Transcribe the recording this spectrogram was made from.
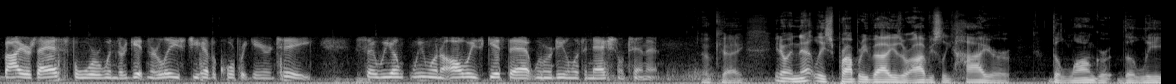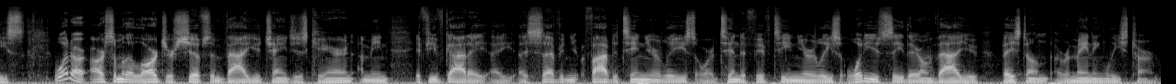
buyers ask for when they're getting their lease, do you have a corporate guarantee? So we we want to always get that when we're dealing with a national tenant. Okay, you know, and net lease property values are obviously higher the longer the lease. What are, are some of the larger shifts and value changes, Karen? I mean, if you've got a, a, a seven, five to ten year lease or a ten to fifteen year lease, what do you see there on value based on a remaining lease term?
